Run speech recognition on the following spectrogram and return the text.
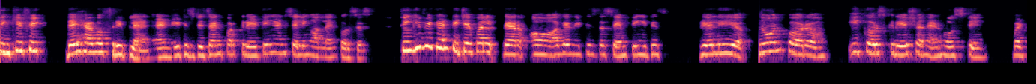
Thinkific, they have a free plan and it is designed for creating and selling online courses. Thinkific and Teachable, they are, oh, again, it is the same thing. It is really uh, known for uh, e-course creation and hosting, but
